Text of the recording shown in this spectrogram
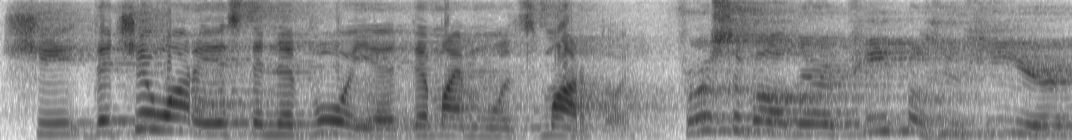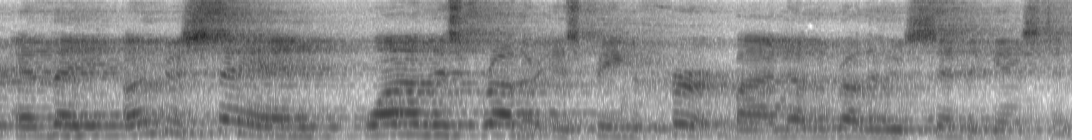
și de ce oare este nevoie de mai mulți martori? First of all, there are people who hear and they understand why this brother is being hurt by another brother who sinned against him.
